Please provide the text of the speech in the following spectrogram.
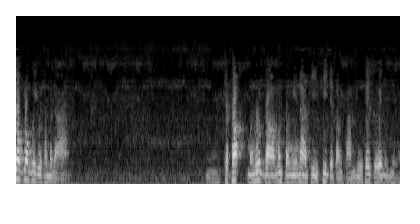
ตกลงก็อยู่ธรรมดา เฉพาะมนุษย์เรามันต้องมีหน้าที่ที่จะต้องทำอยู่เฉยๆไม่มีอะไร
